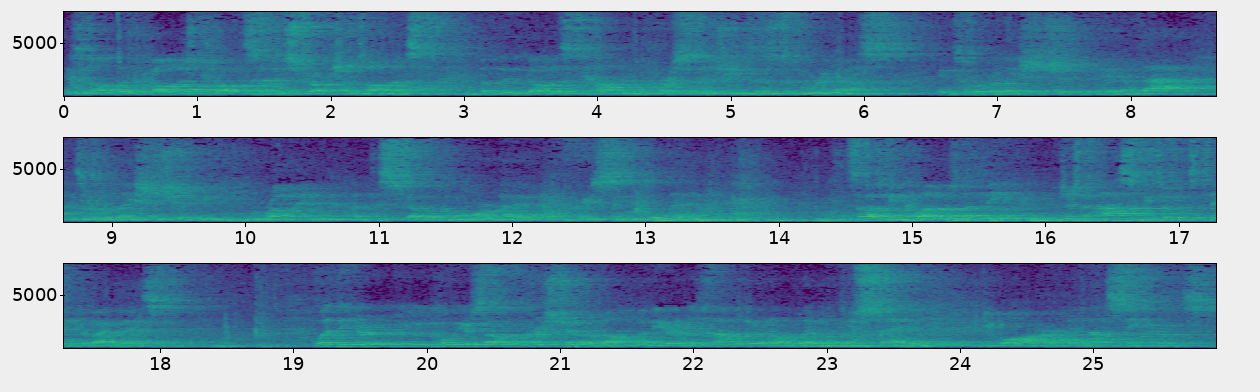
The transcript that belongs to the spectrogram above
is not that God has dropped some instructions on us, but that God has come in the person of Jesus to bring us into a relationship with Him. And that is a relationship we can grow in and discover more about every single day. So as we close, let me just ask you to, to think about this. Whether you call yourself a Christian or not, whether you're in a family or not, when would you say you are in that sequence?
